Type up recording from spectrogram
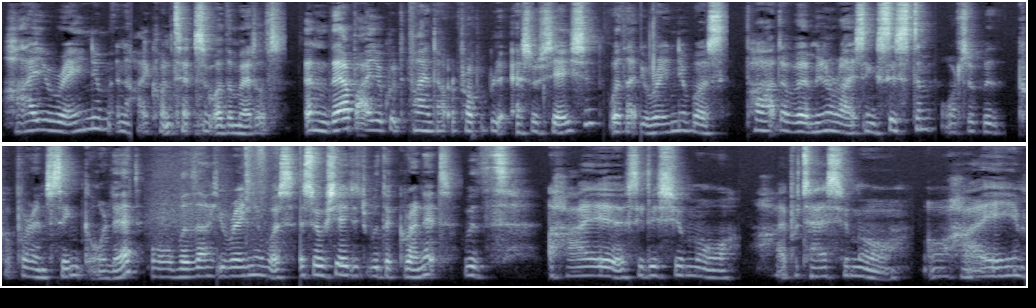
high uranium and high contents of other metals. And thereby you could find out a probable association, whether uranium was part of a mineralizing system, also with copper and zinc or lead, or whether uranium was associated with the granite with a high silicium or high potassium or, or high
